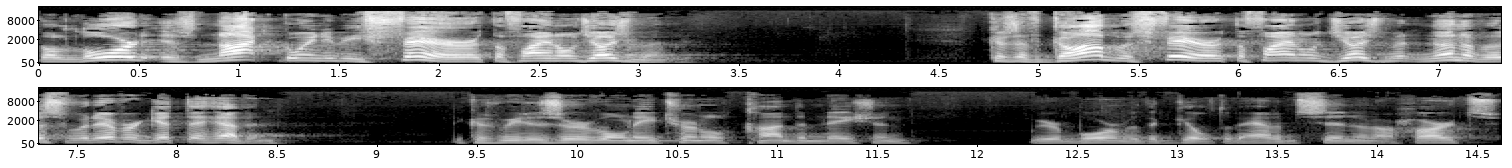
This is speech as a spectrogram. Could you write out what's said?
The Lord is not going to be fair at the final judgment. Because if God was fair at the final judgment, none of us would ever get to heaven because we deserve only eternal condemnation. We were born with the guilt of Adam's sin in our hearts.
